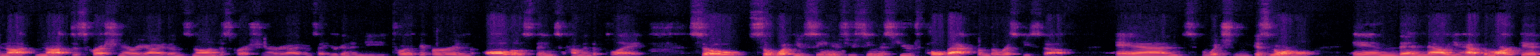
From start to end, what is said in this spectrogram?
not not discretionary items, non-discretionary items that you're going to need, toilet paper and all those things come into play. So so what you've seen is you've seen this huge pullback from the risky stuff, and which is normal. And then now you have the market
